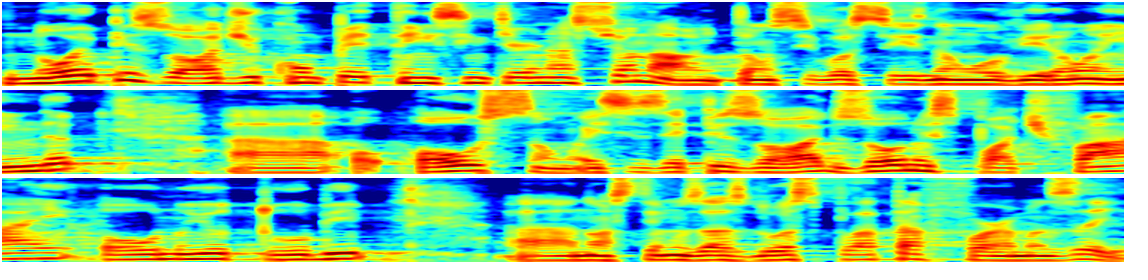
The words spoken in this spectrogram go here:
no episódio competência internacional. Então, se vocês não ouviram ainda, uh, ouçam esses episódios ou no Spotify ou no YouTube. Uh, nós temos as duas plataformas aí.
